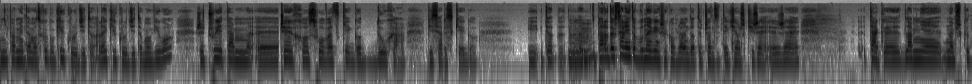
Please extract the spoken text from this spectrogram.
nie pamiętam od kogo, kilku ludzi to, ale kilku ludzi to mówiło, że czuję tam czechosłowackiego ducha pisarskiego. I to, Mhm. paradoksalnie to był największy komplement dotyczący tej książki, że, że tak, y, dla mnie na przykład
